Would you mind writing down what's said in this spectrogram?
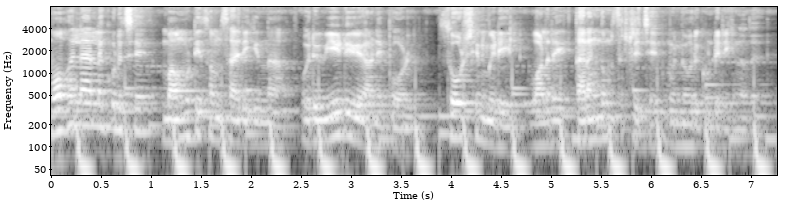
മോഹൻലാലിനെ കുറിച്ച് മമ്മൂട്ടി സംസാരിക്കുന്ന ഒരു വീഡിയോയാണിപ്പോൾ സോഷ്യൽ മീഡിയയിൽ വളരെ തരംഗം സൃഷ്ടിച്ച് മുന്നേറിക്കൊണ്ടിരിക്കുന്നത്.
